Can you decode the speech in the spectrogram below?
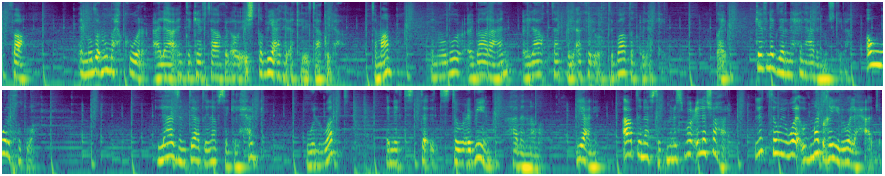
فالموضوع مو محكور على أنت كيف تاكل أو إيش طبيعة الأكل اللي تاكلها. تمام؟ الموضوع عبارة عن علاقتك بالأكل وارتباطك بالأكل. طيب كيف نقدر نحل هذه المشكلة؟ أول خطوة. لازم تعطي نفسك الحق والوقت إنك تست... تستوعبين هذا النمط. يعني أعطي نفسك من أسبوع إلى شهر. لا تسوي و... ما تغيري ولا حاجة.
